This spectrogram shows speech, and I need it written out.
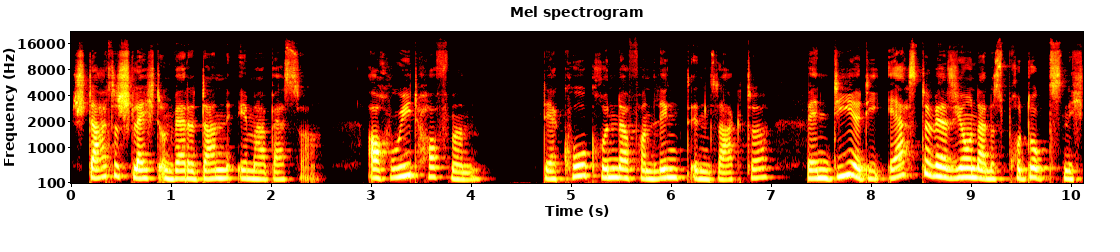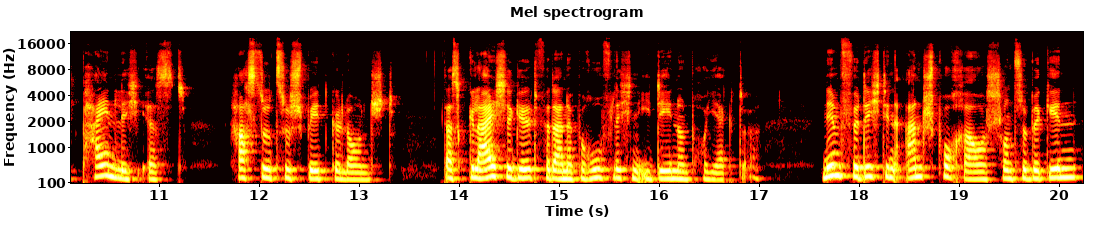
Starte schlecht und werde dann immer besser. Auch Reed Hoffman, der Co-Gründer von LinkedIn, sagte, wenn dir die erste Version deines Produkts nicht peinlich ist, hast du zu spät gelauncht. Das gleiche gilt für deine beruflichen Ideen und Projekte. Nimm für dich den Anspruch raus, schon zu Beginn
